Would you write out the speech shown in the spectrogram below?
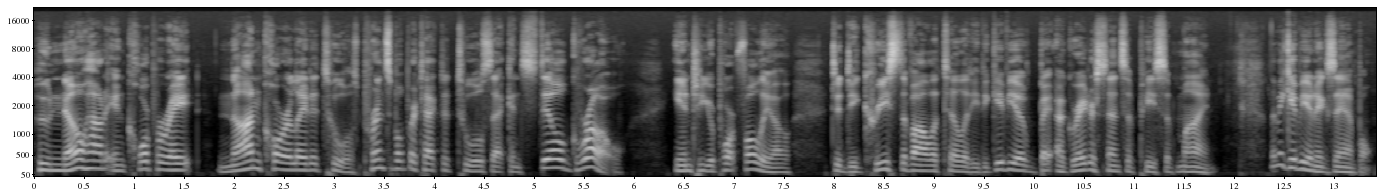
who know how to incorporate non correlated tools, principal protected tools that can still grow into your portfolio to decrease the volatility, to give you a, a greater sense of peace of mind. Let me give you an example.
